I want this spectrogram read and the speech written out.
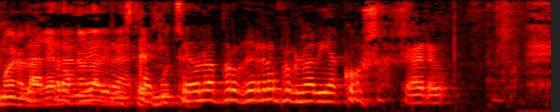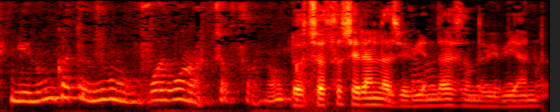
Bueno, la, guerra no la casi mucho. peor la posguerra porque no había cosas. Claro. Ni nunca tuvimos un fuego en los chozos, ¿no? Los chozos eran las viviendas donde vivían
